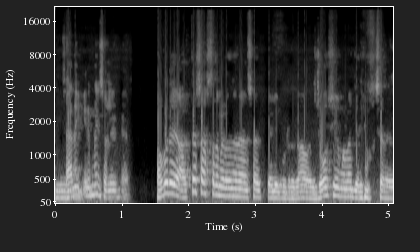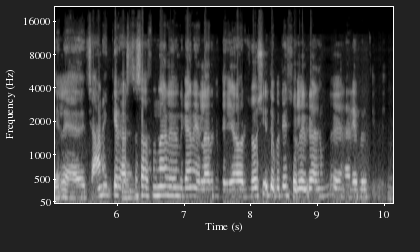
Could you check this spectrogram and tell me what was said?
சாணக்கியருமே சொல்லியிருக்காரு. அவரு அர்த்தசாஸ்திரம் எழுதுனா சார் கேள்விப்பட்டிருக்கோம். அவர் ஜோசியம் எல்லாம் தெரியும் சார். இல்ல சாணக்கியர் அஸ்தசாஸ்திரம் தான் இருந்திருக்காங்க எல்லாருக்கும் தெரியும். அவர் ஜோசியத்தை பத்தியும் சொல்லியிருக்காங்கன்னு நிறைய பேர் தெரியுது.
